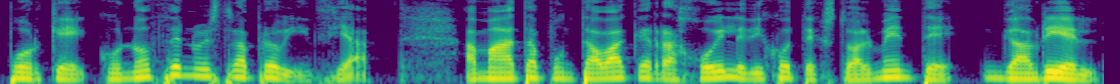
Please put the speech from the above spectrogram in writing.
porque conoce nuestra provincia. Amat apuntaba que Rajoy le dijo textualmente, Gabriel,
